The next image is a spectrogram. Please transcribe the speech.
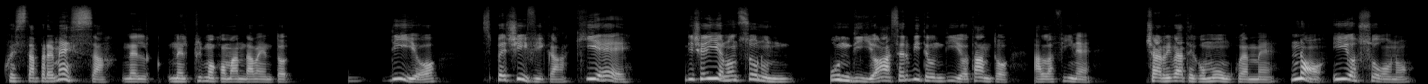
questa premessa nel, nel primo comandamento? Dio specifica chi è Dice io non sono un, un dio, ah servite un dio, tanto alla fine ci arrivate comunque a me. No, io sono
